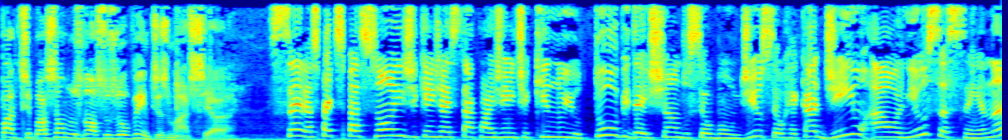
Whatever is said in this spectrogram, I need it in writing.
participação dos nossos ouvintes, Márcia. Sério, as participações de quem já está com a gente aqui no YouTube, deixando o seu bom dia, o seu recadinho, a Onilsa Sena,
